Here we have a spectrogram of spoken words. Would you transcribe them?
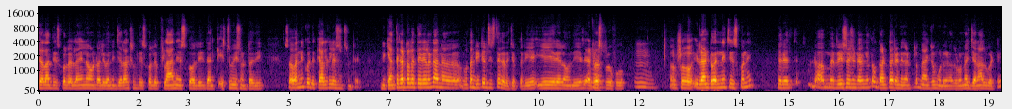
చలాన్ తీసుకోవాలి లైన్లో ఉండాలి ఇవన్నీ జిరాక్స్లు తీసుకోవాలి ప్లాన్ వేసుకోవాలి దానికి ఎస్టిమేషన్ ఉంటుంది. సో అవన్నీ కొద్ది క్యాలిక్యులేషన్స్ ఉంటాయి. నీకు ఎంత కట్టాలో తెలియాలంటే ఆయన మొత్తం డీటెయిల్స్ ఇస్తే కదా చెప్తాడు. ఏ ఏ ఏరియాలో ఉంది అడ్రస్ ప్రూఫ్ సో ఇలాంటివన్నీ తీసుకొని మీరు వెళ్తే మీరు రిజిస్ట్రేషన్ టైంకి వెళ్తే ఒక గంట రెండు గంటలు మ్యాక్సిమం మూడు గంటలు అక్కడ ఉన్న జనాలు బట్టి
